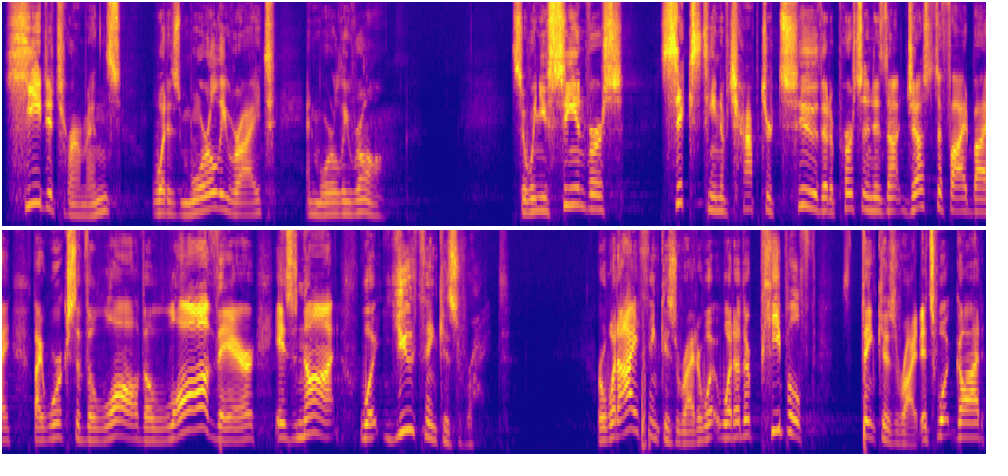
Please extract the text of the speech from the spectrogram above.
he determines what is morally right and morally wrong. So when you see in verse 16 of chapter 2 that a person is not justified by, by works of the law, the law there is not what you think is right, or what I think is right, or what, what other people think is right. It's what God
